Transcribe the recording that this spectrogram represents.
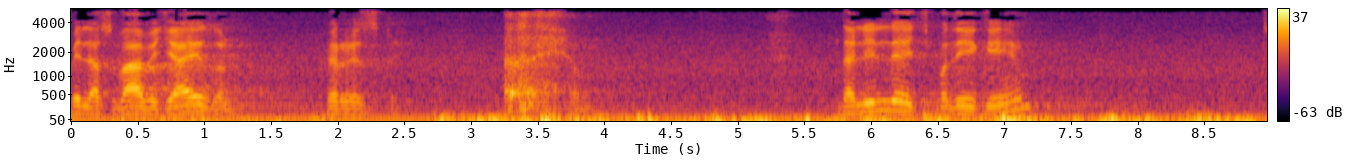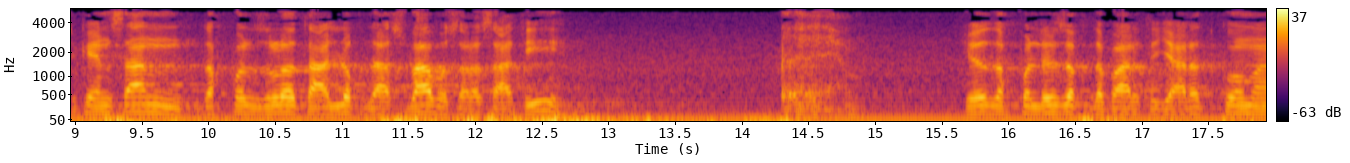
بالاسباب جائز فی الرزق دلیل دې په دې کې چې انسان د خپل زړه تعلق د اسباب سره ساتي چې د خپل رزق د پاره تجارت کومه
